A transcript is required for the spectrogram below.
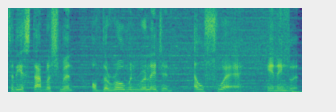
to the establishment of the Roman religion elsewhere in England.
